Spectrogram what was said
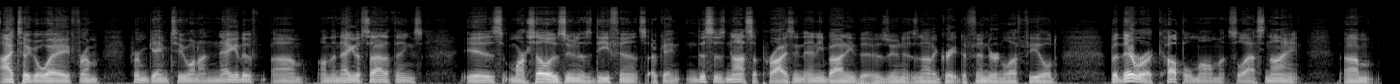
I took away from from game two on a negative um, on the negative side of things is Marcelo Ozuna's defense. Okay, this is not surprising to anybody that Ozuna is not a great defender in left field, but there were a couple moments last night. Um,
